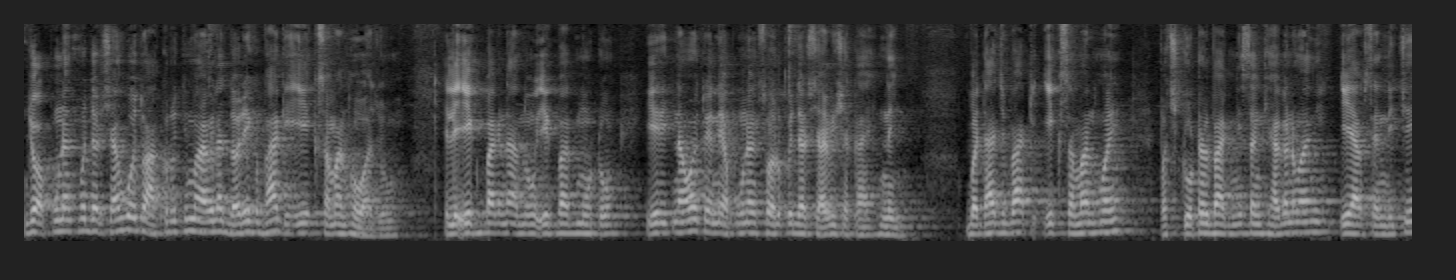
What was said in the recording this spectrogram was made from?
જો અપૂર્ણાંકમાં દર્શાવવું હોય, તો આકૃતિમાં આવેલા દરેક ભાગ એક સમાન હોવા જોઈએ. એટલે એક ભાગ નાનો, એક ભાગ મોટો, એ રીતના હોય, તો એને અપૂર્ણાંક સ્વરૂપે દર્શાવી શકાય નહીં. બધા જ ભાગ એક સમાન હોય પછી ટોટલ ભાગની સંખ્યા ગણવાની, એ આવશે નીચે,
